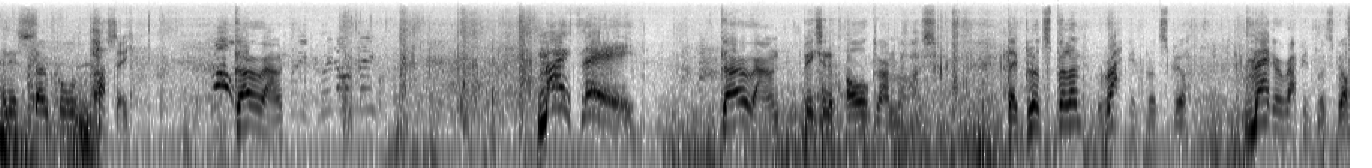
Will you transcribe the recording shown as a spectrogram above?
and his so-called posse go around Matey! Go around beating up old grandmas. They blood spill them, rapid blood spill, mega rapid blood spill,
